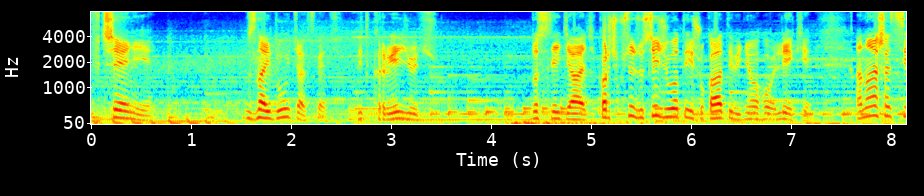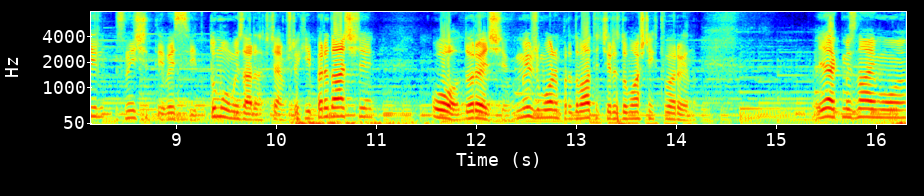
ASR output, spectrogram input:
вчені знайдуть, як сказати, відкриють, дослідять. Коротше, почнуть досліджувати і шукати від нього ліки. А наша ціль знищити весь світ. Тому ми зараз качаємо шляхи передачі. О, до речі, ми вже можемо передавати через домашніх тварин. Як ми знаємо,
